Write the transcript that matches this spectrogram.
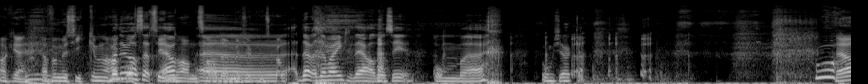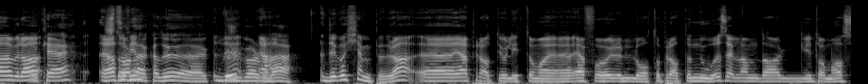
Ok, ja, for musikken har uansett, gått siden ja, han sa det med eh, kjøkkenskap. det, det var egentlig det jeg hadde å si om, eh, om kjøkken. Ja, det er bra. Ok, Ja, Ståle, hva du, hvordan går det med deg? Det går kjempebra. Eh, Jeg prater jo litt om hva jeg Jeg får lov til å prate noe, selv om Dag Thomas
